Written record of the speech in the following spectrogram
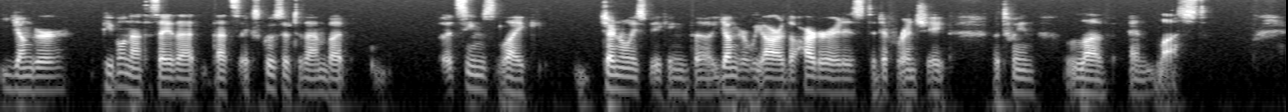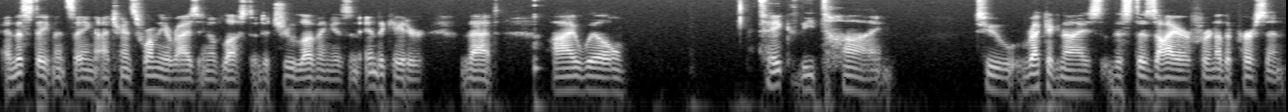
younger people. Not to say that that's exclusive to them, but it seems like, generally speaking, the younger we are, the harder it is to differentiate between love and lust. And this statement saying, I transform the arising of lust into true loving, is an indicator that I will take the time to recognize this desire for another person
